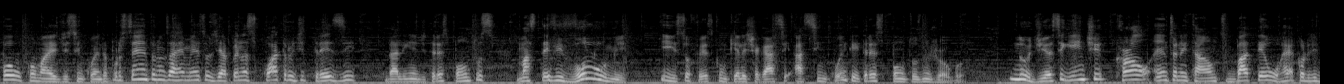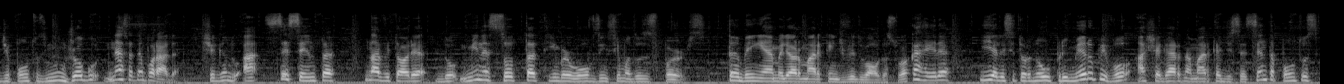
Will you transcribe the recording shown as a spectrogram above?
pouco mais de 50% nos arremessos e apenas 4 de 13 da linha de 3 pontos, mas teve volume, e isso fez com que ele chegasse a 53 pontos no jogo. No dia seguinte, Carl Anthony Towns bateu o recorde de pontos em um jogo nessa temporada, chegando a 60 na vitória do Minnesota Timberwolves em cima dos Spurs também é a melhor marca individual da sua carreira, e ele se tornou o primeiro pivô a chegar na marca de 60 pontos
